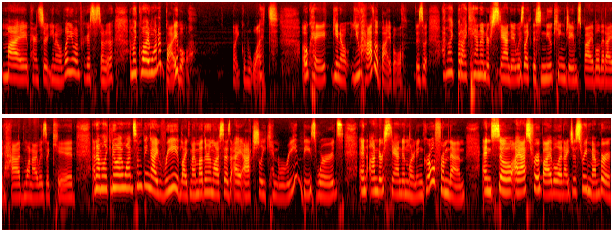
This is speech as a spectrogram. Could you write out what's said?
my parents are, you know, what do you want for Christmas? I'm like, well, I want a Bible. Like, what? Okay, you know, you have a Bible. Is what I'm like, but I can't understand it. It was like this New King James Bible that I'd had when I was a kid. And I'm like, no, I want something I read. Like my mother in law says, I actually can read these words and understand and learn and grow from them. And so I asked for a Bible, and I just remember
